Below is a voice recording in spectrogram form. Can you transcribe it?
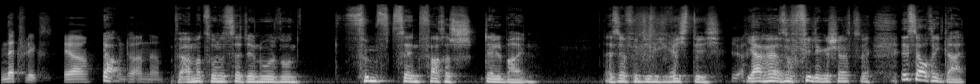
Netflix, ja, Ja. unter anderem. Für Amazon ist das ja nur so ein 15-faches Stellbein. Das ist ja für die nicht wichtig. Ja. Die haben ja so viele Geschäftsfelder. Ist ja auch egal.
